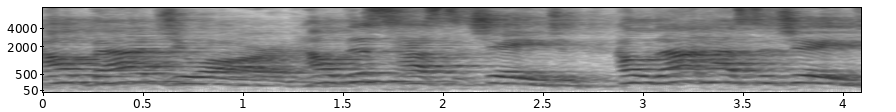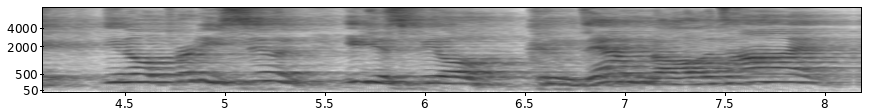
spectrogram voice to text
how bad you are, and how this has to change, and how that has to change, you know, pretty soon you just feel condemned all the time.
